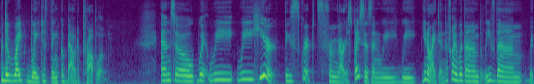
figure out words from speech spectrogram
the right way to think about a problem. And so we, we hear these scripts from various places, and we we you know identify with them, believe them, re-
